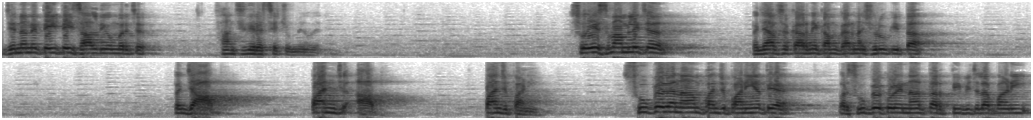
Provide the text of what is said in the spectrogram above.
ਜਿਨ੍ਹਾਂ ਨੇ 23 23 ਸਾਲ ਦੀ ਉਮਰ 'ਚ ਫਾਂਸੀ ਦੇ ਰੱਸੇ ਚੁੰਮੇ ਹੋਏ ਨੇ। ਸੋ ਇਸ ਮਾਮਲੇ 'ਚ ਪੰਜਾਬ ਸਰਕਾਰ ਨੇ ਕੰਮ ਕਰਨਾ ਸ਼ੁਰੂ ਕੀਤਾ। ਪੰਜਾਬ, ਪੰਜ ਆਬ, ਪੰਜ ਪਾਣੀ। ਸੂਬੇ ਦਾ ਨਾਮ ਪੰਜ ਪਾਣੀਆਂ ਤੇ ਹੈ, ਪਰ ਸੂਬੇ ਕੋਲੇ ਨਾ ਧਰਤੀ ਵਿਚਲਾ ਪਾਣੀ।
